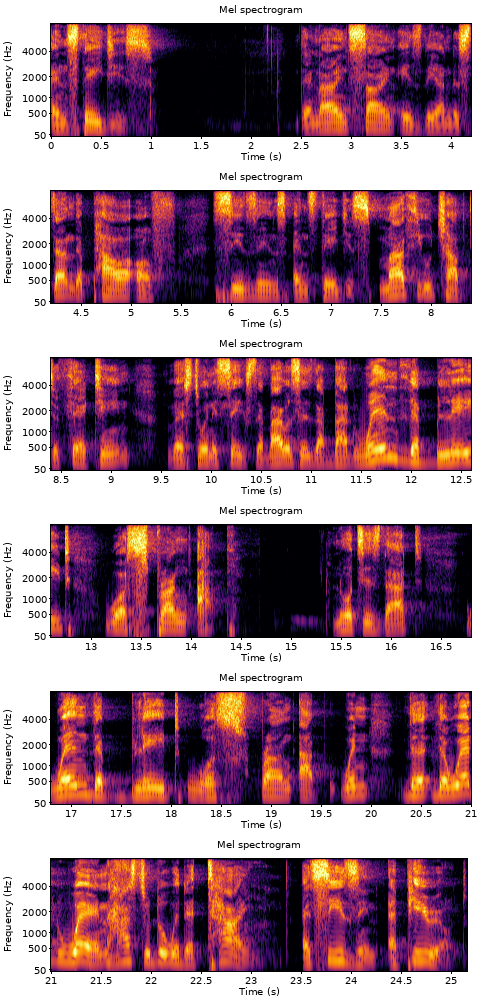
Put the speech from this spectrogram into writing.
and stages. The ninth sign is they understand the power of seasons and stages. Matthew chapter 13, verse 26, the Bible says that, but when the blade was sprung up, notice that when the blade was sprung up, when the, the word when has to do with a time, a season, a period.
